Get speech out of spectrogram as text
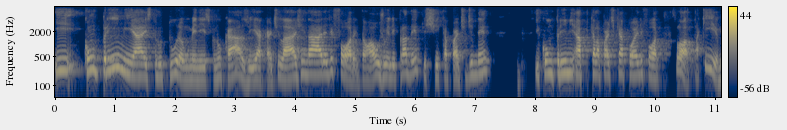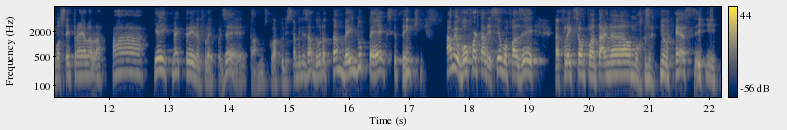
e comprime a estrutura, o menisco no caso, e a cartilagem da área de fora. Então, ao joelho para dentro, estica a parte de dentro e comprime aquela parte que apoia de fora. Falou, ó, tá aqui, eu mostrei para ela lá. Ah, e aí, como é que treina? Eu falei, pois é, tá musculatura estabilizadora também do pé, que você tem que... Ah, meu, vou fortalecer, vou fazer a flexão plantar. Não, moça, não é assim.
